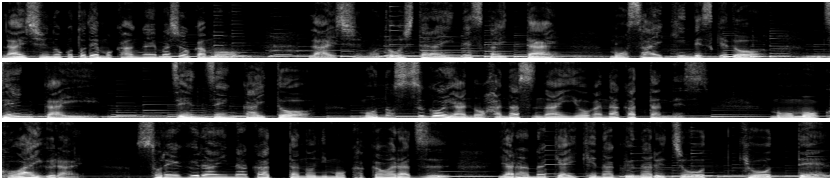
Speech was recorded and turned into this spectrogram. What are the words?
来週のことでも考えましょうか。もう。来週もどうしたらいいんですか一体。もう最近ですけど前回前々回とものすごいあの話す内容がなかったんです。もうもう怖いぐらい。それぐらいなかったのにもかかわらずやらなきゃいけなくなる状況って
